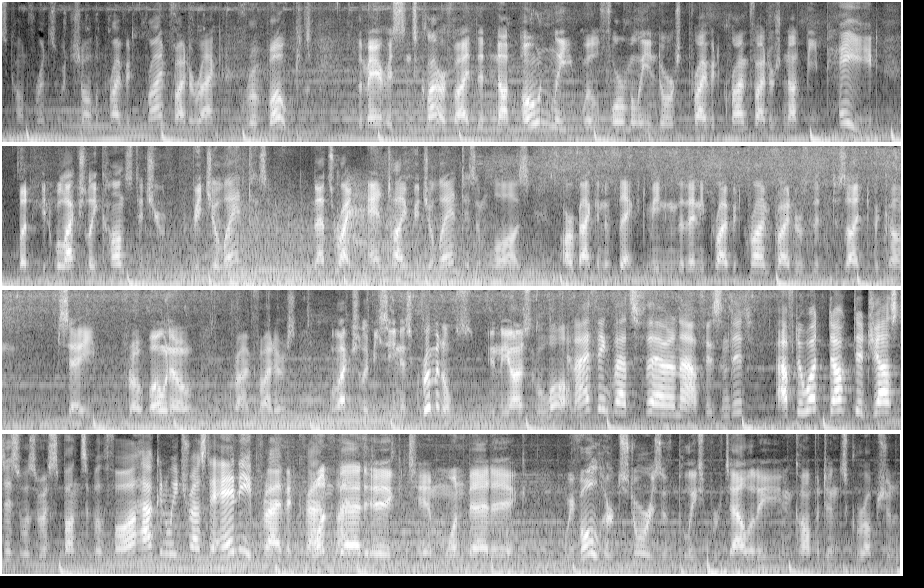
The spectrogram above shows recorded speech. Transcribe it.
press conference which saw the Private Crime Fighter Act revoked. The mayor has since clarified that not only will formally endorsed private crime fighters not be paid, but it will actually constitute vigilantism. That's right, anti vigilantism laws are back in effect, meaning that any private crime fighters that decide to become, say, pro bono crime fighters will actually be seen as criminals in the eyes of the law. And I think that's fair enough, isn't it? After what Dr. Justice was responsible for, how can we trust any private crime One bad egg, Tim, one bad egg. We've all heard stories of police brutality, incompetence, corruption.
